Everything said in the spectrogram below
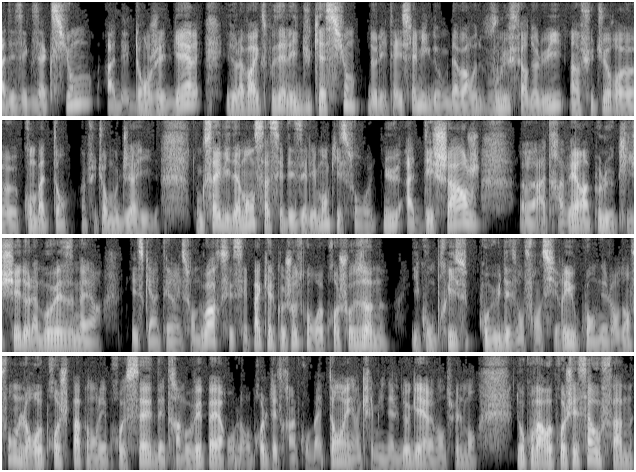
à des exactions, à des dangers de guerre, et de l'avoir exposé à l'éducation de l'État islamique, donc d'avoir voulu faire de lui un futur euh, combattant, un futur moudjahid. Donc ça, évidemment, ça, c'est des éléments qui sont retenus à décharge euh, à travers un peu le cliché de la mauvaise mère. Et ce qui est intéressant de voir, c'est que ce n'est pas quelque chose qu'on reproche aux hommes, y compris ceux qui ont eu des enfants en Syrie ou qui ont emmené leurs enfants. On ne leur reproche pas pendant les procès d'être un mauvais père. On leur reproche d'être un combattant et un criminel de guerre éventuellement. Donc on va reprocher ça aux femmes.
